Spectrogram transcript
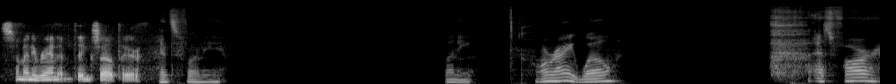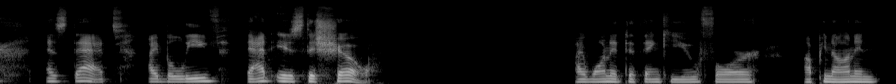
So many random things out there. It's funny. Funny. All right. Well, as far as that, I believe that is the show. I wanted to thank you for hopping on and,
